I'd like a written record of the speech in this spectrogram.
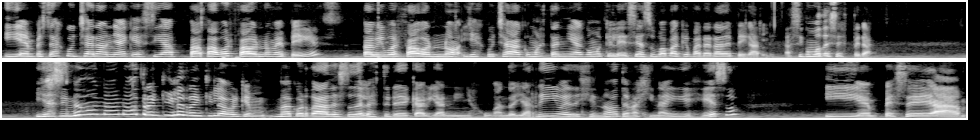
Y empecé a escuchar a niña que decía, papá, por favor, no me pegues. Papi, por favor, no. Y escuchaba como esta niña como que le decía a su papá que parara de pegarle. Así como desesperada. Y así, no, no, no, tranquila, tranquila, porque me acordaba de eso de la historia de que había niños jugando allá arriba y dije, no, ¿te imagináis es eso? Y empecé a,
